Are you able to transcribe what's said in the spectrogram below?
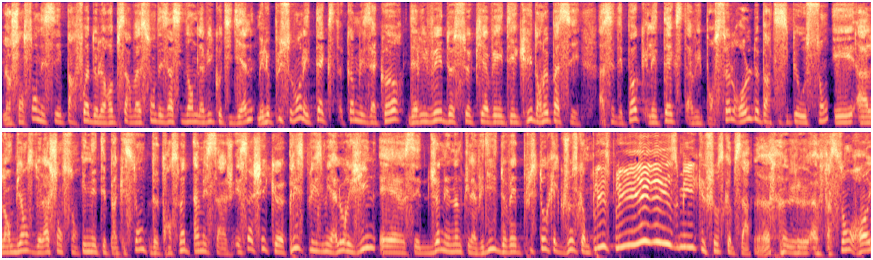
Leurs chansons naissaient parfois de leur observation des incidents de la vie quotidienne, mais le plus souvent les textes, comme les accords, dérivaient de ce qui avait été écrit dans le passé. À cette époque, les textes avaient pour seul rôle de participer au son et à l'ambiance de la chanson. Il n'était pas question de transmettre un message. Et sachez que Please Please Me à l'origine, et euh, c'est John Lennon qui l'avait dit, devait être plutôt quelque chose comme Please Please Me, quelque chose comme ça, euh, façon Roy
